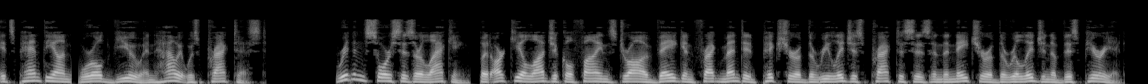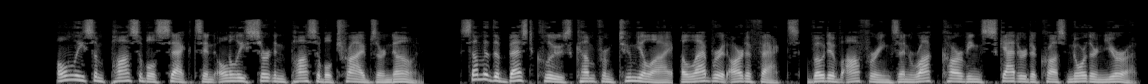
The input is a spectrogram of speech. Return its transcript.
its pantheon, world view and how it was practiced. Written sources are lacking, but archaeological finds draw a vague and fragmented picture of the religious practices and the nature of the religion of this period. Only some possible sects and only certain possible tribes are known. Some of the best clues come from tumuli, elaborate artifacts, votive offerings and rock carvings scattered across northern Europe.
